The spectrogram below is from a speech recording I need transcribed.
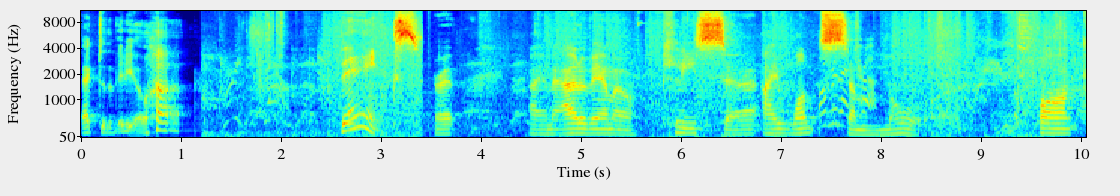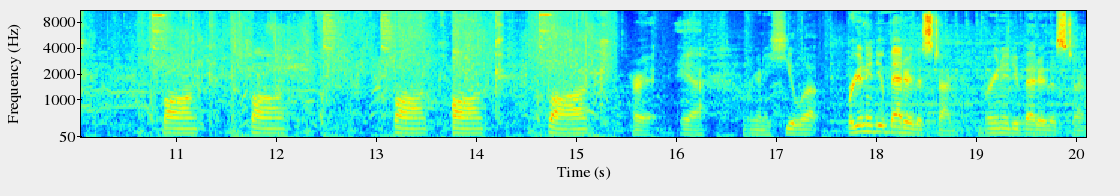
Back to the video. Thanks! Alright. I am out of ammo. Please, sir, I want some more. Bonk. Bonk. Bonk. Bonk. Bonk. Bonk. Alright, yeah. We're gonna heal up. We're gonna do better this time. We're gonna do better this time.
